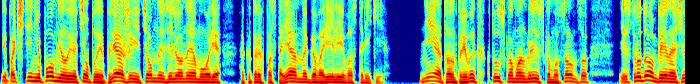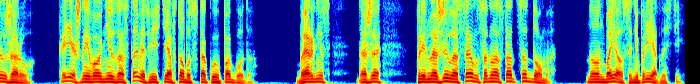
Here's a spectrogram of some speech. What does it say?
и почти не помнил ее теплые пляжи и темно-зеленое море, о которых постоянно говорили его старики. Нет, он привык к тусклому английскому солнцу и с трудом переносил жару. Конечно, его не заставят вести автобус в такую погоду. Бернис даже предложила Сэмсону остаться дома, но он боялся неприятностей.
